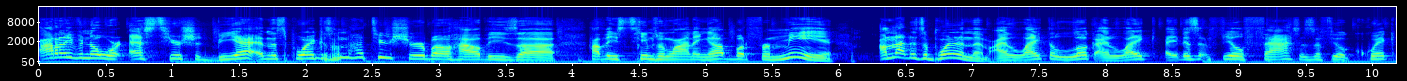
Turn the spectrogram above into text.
I don't even know where S tier should be at in this point because I'm not too sure about how these uh how these teams are lining up. But for me, I'm not disappointed in them. I like the look. I like it doesn't feel fast, doesn't feel quick.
